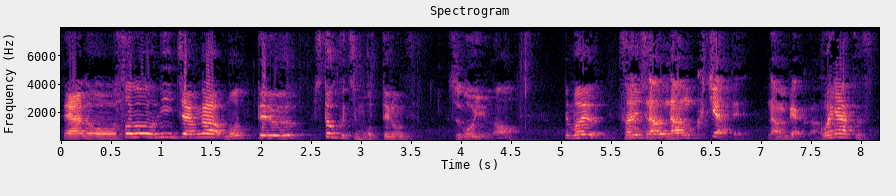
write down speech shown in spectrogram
であのそのお兄ちゃんが持ってる一口持ってるんですよ。すごいよな。で前最初何口やって？何百か500です。ね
